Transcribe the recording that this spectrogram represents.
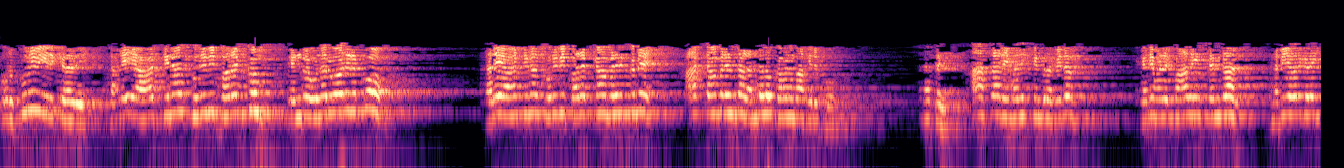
ஒரு குருவி இருக்கிறது. தலையை ஆற்றினால் குருவி பறக்கும் என்ற உணர்வோடு இருப்போம். தலையை ஆற்றினால் குருவி பறக்காமல் இருக்குமே. ஆட்டாமல் இருந்தால் அந்த அளவு கவனமாக இருப்போம். ஆசானை மதிக்கின்ற விதம் கனிமலை பாதையில் சென்றால் நபியவர்களை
